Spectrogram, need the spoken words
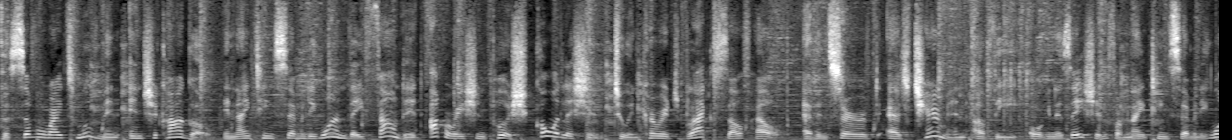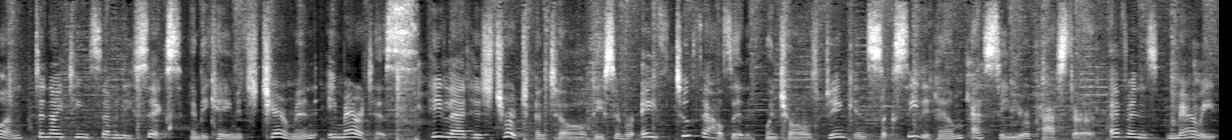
the civil rights movement in Chicago. In 1971, they founded Operation Push Coalition to encourage black self help. Evans served as chairman of the organization from 1971 to 1976 and became its chairman emeritus. He led his church until December 8, 2000, when Charles Jenkins succeeded him as senior pastor. Evans married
